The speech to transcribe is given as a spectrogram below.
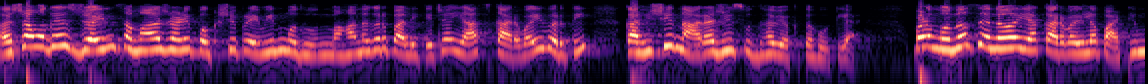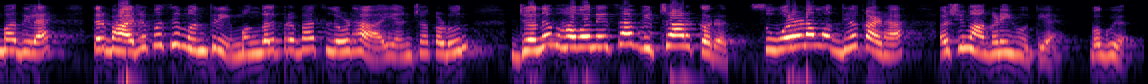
अशामध्येच जैन समाज आणि पक्षीप्रेमींमधून महानगरपालिकेच्या याच कारवाईवरती काहीशी नाराजी सुद्धा व्यक्त होती आहे पण मनसेनं या कारवाईला पाठिंबा दिलाय. तर भाजपचे मंत्री मंगलप्रभात लोढा यांच्याकडून जनभावनेचा विचार करत सुवर्णमध्य काढा अशी मागणी होती आहे बघूयात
